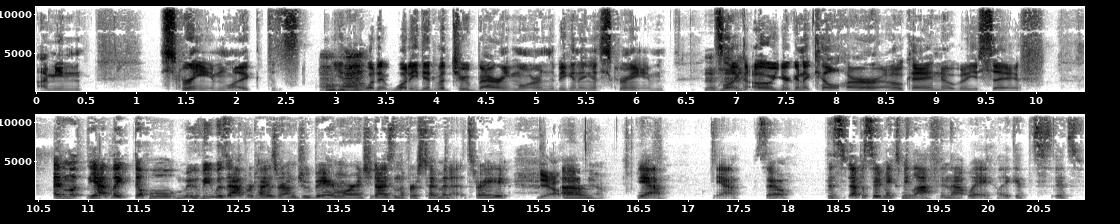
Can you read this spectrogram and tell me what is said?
I mean, Scream, like that's, you know Mhm. what it, what he did with Drew Barrymore in the beginning of Scream. It's Mhm. like, oh, you're gonna kill her? Okay, nobody's safe. and yeah, like the whole movie was advertised around Drew Barrymore, and she dies in the first ten minutes, right? Yeah, Um, Yeah. yeah, yeah. So this episode makes me laugh in that way. Like it's it's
